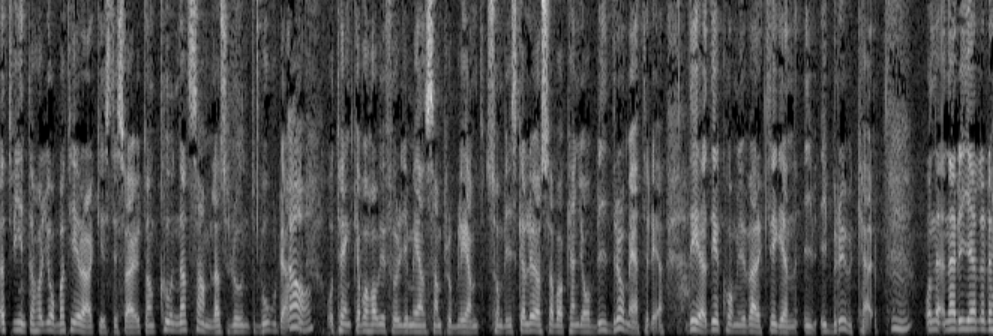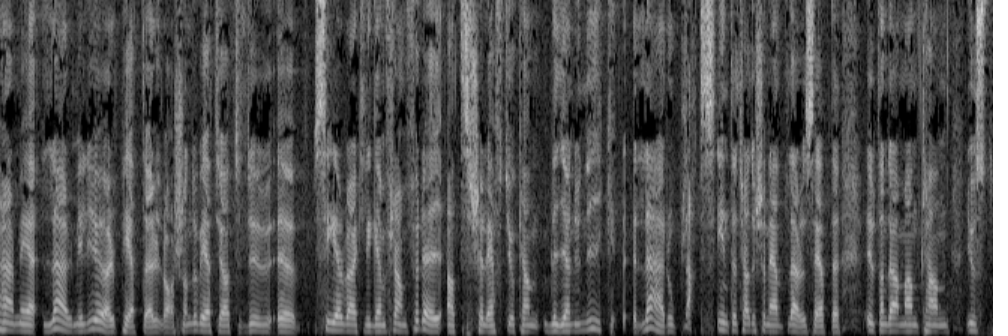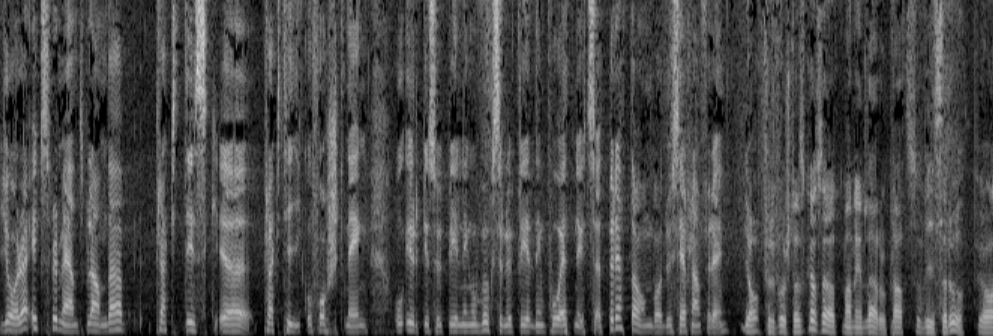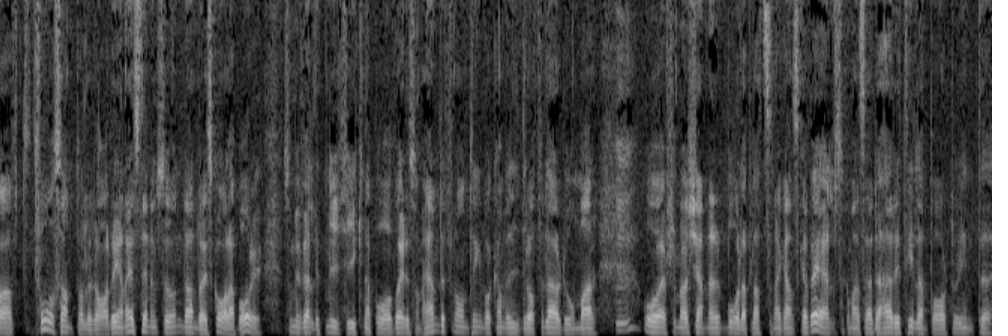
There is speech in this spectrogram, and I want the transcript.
att vi inte har jobbat hierarkiskt i Sverige utan kunnat samlas runt borden ja. och tänka vad har vi för gemensamt problem som vi ska lösa, vad kan jag bidra med till det? Det, det kommer ju verkligen i, i bruk här. Mm. Och när det gäller det här med lärmiljöer, Peter Larsson, då vet jag att du eh, ser verkligen framför dig att Skellefteå kan bli en unik läroplats, inte traditionellt lärosäte, utan där man kan just göra experiment, blanda praktisk eh, praktik och forskning och yrkesutbildning och vuxenutbildning på ett nytt sätt. Berätta om vad du ser framför dig. Ja, för det första ska jag säga att man är en läroplats och visar upp. Jag har haft två samtal idag. Det ena är Stenungsund, det andra är Skaraborg som är väldigt nyfikna på vad är det som händer för någonting, vad kan vi dra för lärdomar? Mm. Och eftersom jag känner båda platserna ganska väl så kan man säga att det här är tillämpbart och inte.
